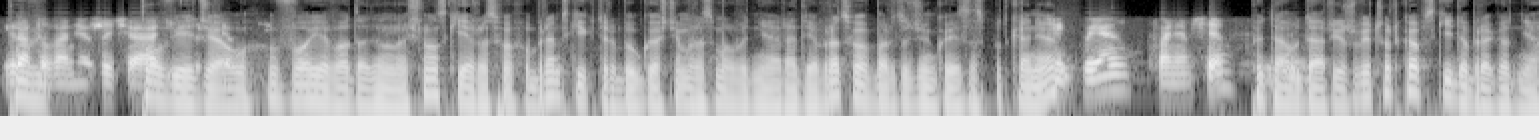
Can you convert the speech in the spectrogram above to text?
i ratowania życia. Powiedział wojewoda dolnośląski Jarosław Obremski, który był gościem rozmowy Dnia Radia Wrocław. Bardzo dziękuję za spotkanie. Dziękuję, kłaniam się. Pytał Dariusz Wieczorkowski. Dobrego dnia.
